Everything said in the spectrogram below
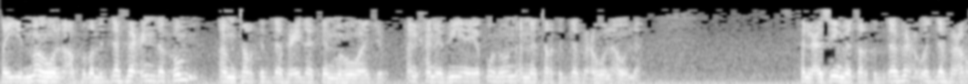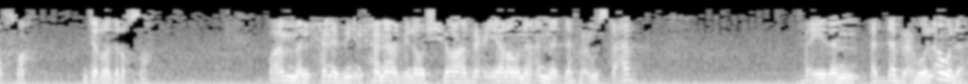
طيب ما هو الأفضل الدفع عندكم أم ترك الدفع إذا كان ما هو واجب؟ الحنفية يقولون أن ترك الدفع هو الأولى. فالعزيمة ترك الدفع والدفع رخصة مجرد رخصة. وأما الحنفي الحنابلة والشوافع يرون أن الدفع مستحب فإذا الدفع هو الأولى.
